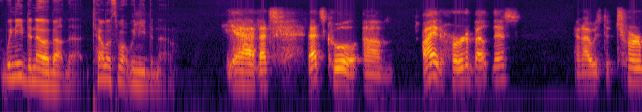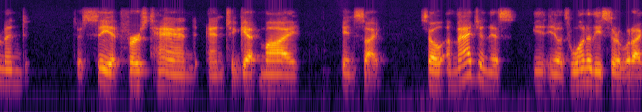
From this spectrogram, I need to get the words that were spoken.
we need to know about that. Tell us what we need to know. Yeah, that's that's cool. Um, I had heard about this, and I was determined to see it firsthand and to get my insight. So imagine this. You know, it's one of these sort of what I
